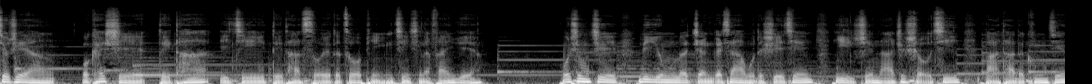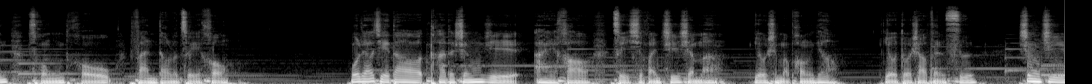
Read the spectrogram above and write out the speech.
就这样，我开始对他以及对他所有的作品进行了翻阅。我甚至利用了整个下午的时间，一直拿着手机把他的空间从头翻到了最后。我了解到他的生日、爱好、最喜欢吃什么、有什么朋友、有多少粉丝，甚至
